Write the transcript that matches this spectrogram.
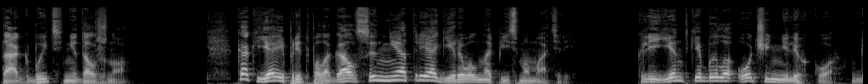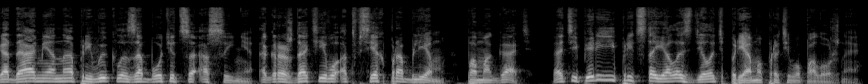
Так быть не должно. Как я и предполагал, сын не отреагировал на письма матери. Клиентке было очень нелегко. Годами она привыкла заботиться о сыне, ограждать его от всех проблем, помогать. А теперь ей предстояло сделать прямо противоположное.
